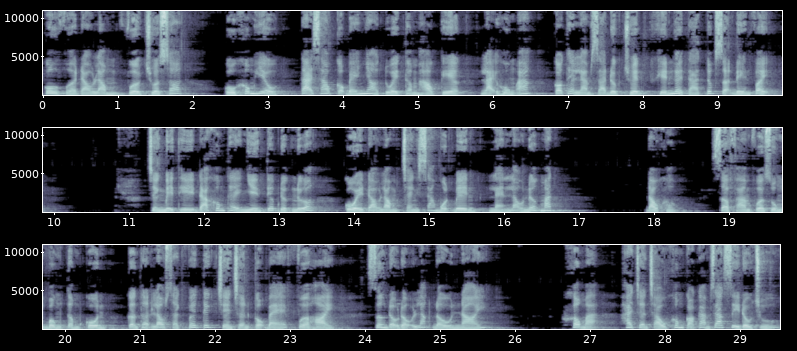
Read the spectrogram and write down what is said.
cô vừa đau lòng vừa chua xót. Cô không hiểu tại sao cậu bé nhỏ tuổi thầm hào kia lại hung ác có thể làm ra được chuyện khiến người ta tức giận đến vậy. Trình Mỹ Thi đã không thể nhìn tiếp được nữa, cô ấy đau lòng tránh sang một bên, lén lau nước mắt. Đau không? Sở phàm vừa dùng bông tầm cồn, cẩn thận lau sạch vết tích trên chân cậu bé, vừa hỏi. Dương Đậu Đậu lắc đầu nói. Không ạ, hai chân cháu không có cảm giác gì đâu chú.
